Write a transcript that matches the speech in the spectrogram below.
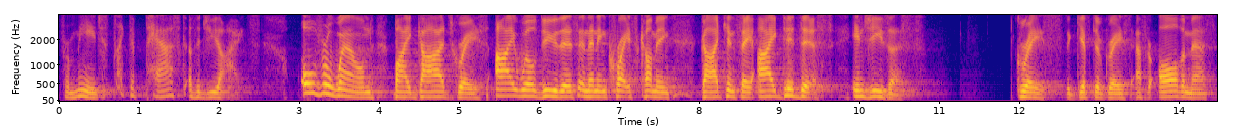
for me, just like the past of the Judahites, overwhelmed by God's grace. I will do this. And then in Christ coming, God can say, I did this in Jesus. Grace, the gift of grace, after all the mess,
